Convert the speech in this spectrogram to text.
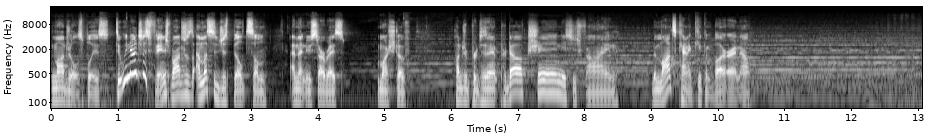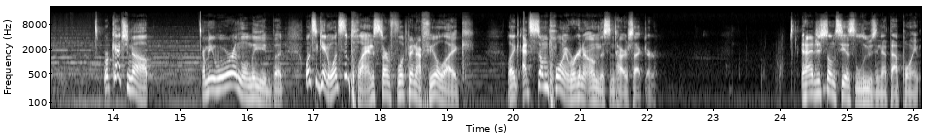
modules, please. Did we not just finish modules? I must have just built some and that new starbase. Must have. 100% production. This is fine. The mod's kind of kicking butt right now. We're catching up. I mean, we were in the lead, but once again, once the plans start flipping, I feel like, like at some point, we're going to own this entire sector. And I just don't see us losing at that point.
